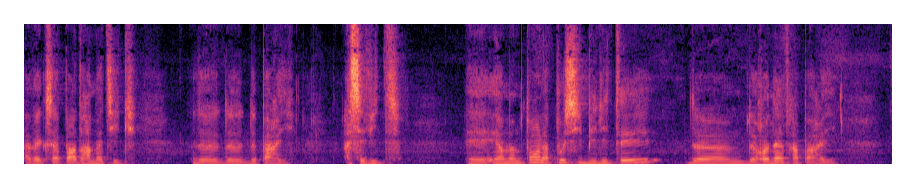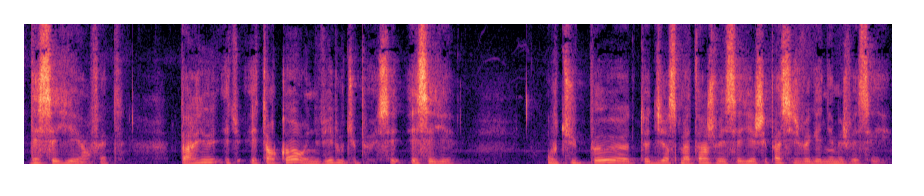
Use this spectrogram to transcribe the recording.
avec sa part dramatique de, de, Paris assez vite et, en même temps la possibilité de, de renaître à Paris, d'essayer en fait. Paris est, est, encore une ville où tu peux essayer où tu peux te dire ce matin, je vais essayer, je sais pas si je vais gagner, mais je vais essayer.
